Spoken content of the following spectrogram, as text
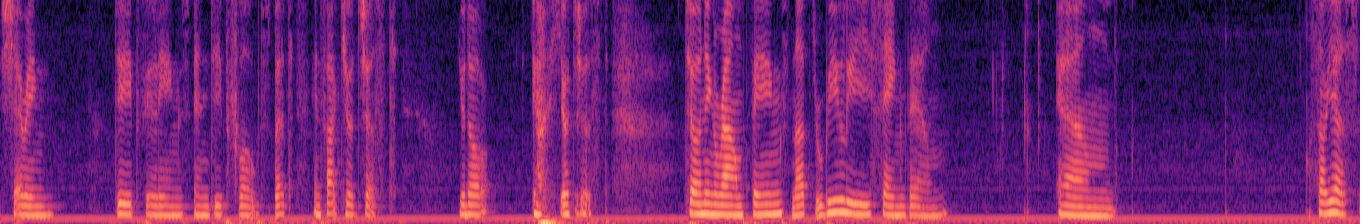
sharing deep feelings and deep thoughts, but in fact, you're just, you know, you're just turning around things, not really saying them. And so, yes,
